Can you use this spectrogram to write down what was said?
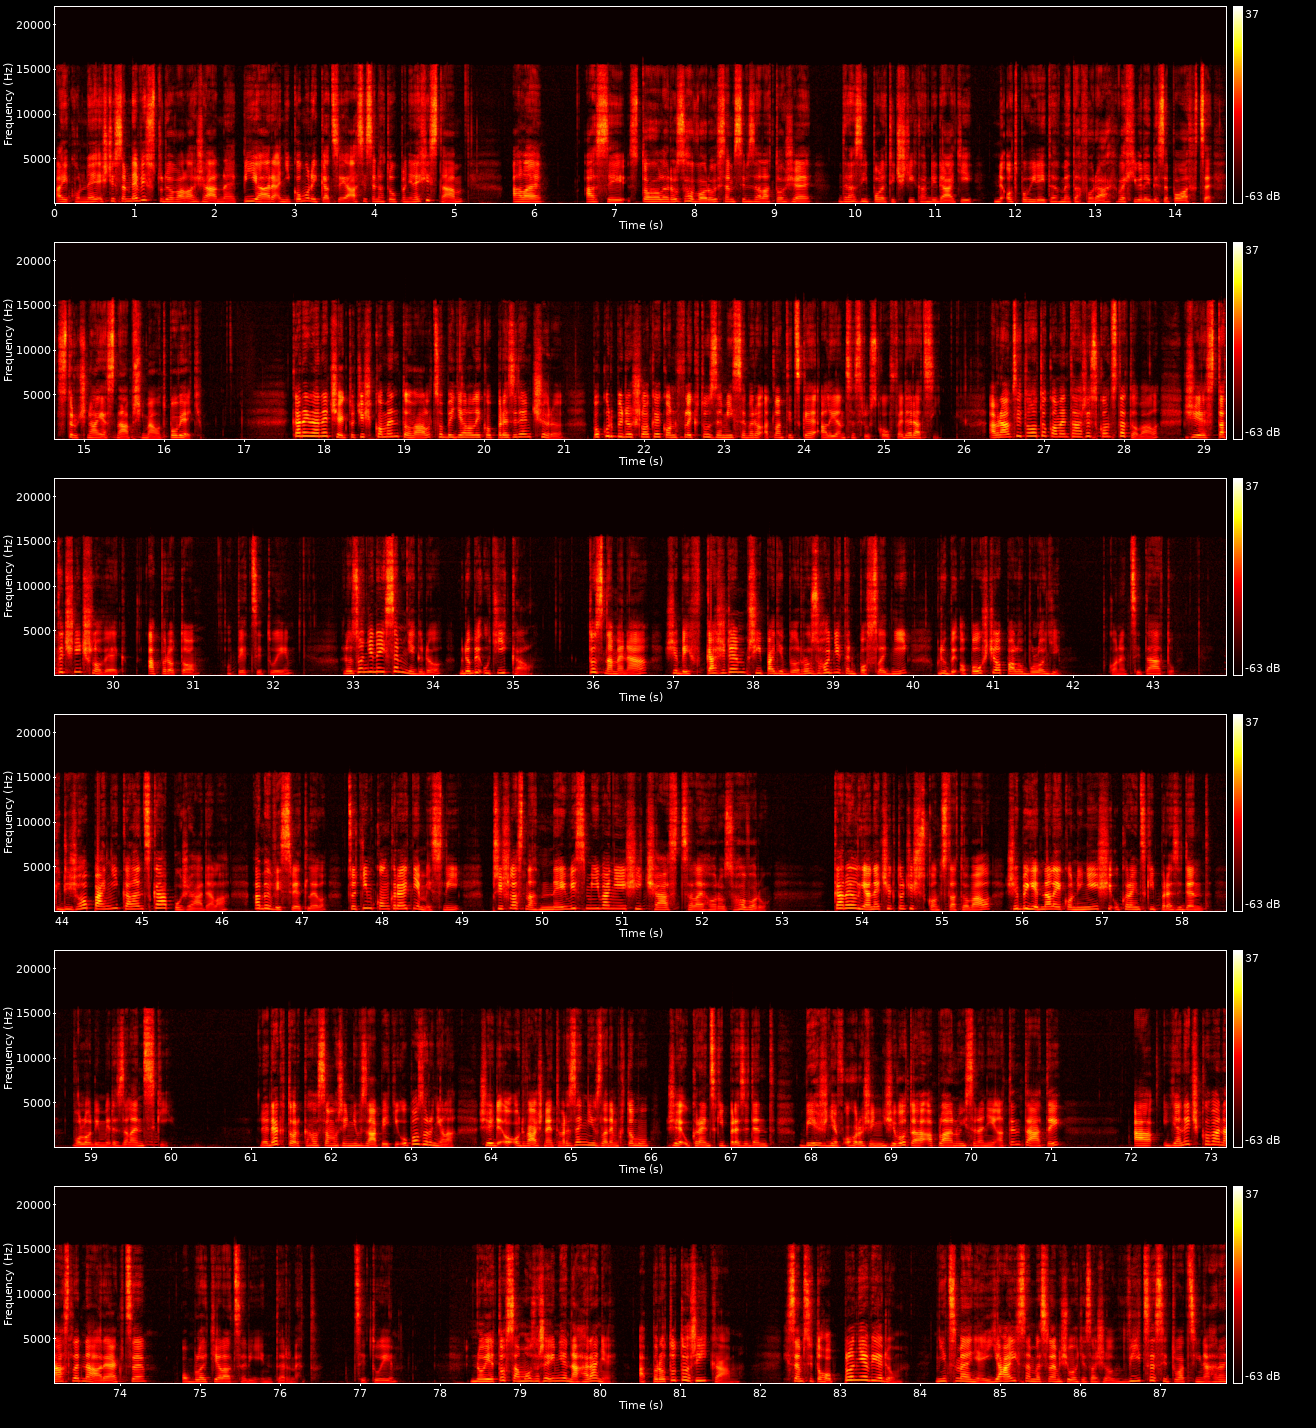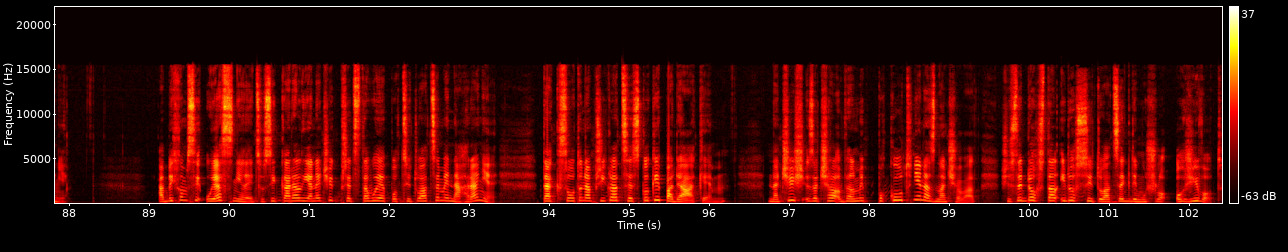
A jako ne, ještě jsem nevystudovala žádné PR ani komunikaci, já asi se na to úplně nechystám, ale asi z tohohle rozhovoru jsem si vzala to, že Drazí političtí kandidáti, neodpovídejte v metaforách ve chvíli, kdy se po vás chce stručná, jasná, přímá odpověď. Karel Janeček totiž komentoval, co by dělal jako prezident ČR, pokud by došlo ke konfliktu zemí Severoatlantické aliance s Ruskou federací. A v rámci tohoto komentáře skonstatoval, že je statečný člověk a proto, opět cituji, rozhodně nejsem někdo, kdo by utíkal. To znamená, že by v každém případě byl rozhodně ten poslední, kdo by opouštěl palubu lodi. Konec citátu. Když ho paní Kalenská požádala, aby vysvětlil, co tím konkrétně myslí, přišla snad nejvysmívanější část celého rozhovoru. Karel Janeček totiž skonstatoval, že by jednal jako nynější ukrajinský prezident Volodymyr Zelenský. Redaktorka ho samozřejmě v zápětí upozornila, že jde o odvážné tvrzení vzhledem k tomu, že je ukrajinský prezident běžně v ohrožení života a plánují se na něj atentáty. A Janečkova následná reakce obletěla celý internet. Cituji. No je to samozřejmě na hraně a proto to říkám. Jsem si toho plně vědom. Nicméně já jsem ve svém životě zažil více situací na hraně. Abychom si ujasnili, co si Karel Janeček představuje pod situacemi na hraně, tak jsou to například seskoky padákem. Načiž začal velmi pokoutně naznačovat, že se dostal i do situace, kdy mu šlo o život.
